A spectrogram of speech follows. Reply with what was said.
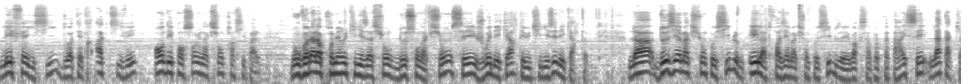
L'effet ici doit être activé en dépensant une action principale. Donc voilà la première utilisation de son action, c'est jouer des cartes et utiliser des cartes. La deuxième action possible, et la troisième action possible, vous allez voir que c'est à peu près pareil, c'est l'attaque.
